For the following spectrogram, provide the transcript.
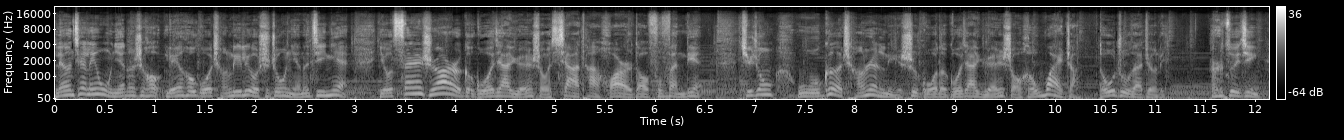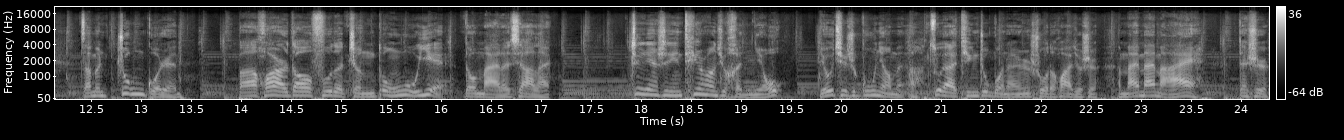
两千零五年的时候，联合国成立六十周年的纪念，有三十二个国家元首下榻华尔道夫饭店，其中五个常任理事国的国家元首和外长都住在这里。而最近，咱们中国人把华尔道夫的整栋物业都买了下来，这件事情听上去很牛，尤其是姑娘们啊，最爱听中国男人说的话就是买买买。但是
